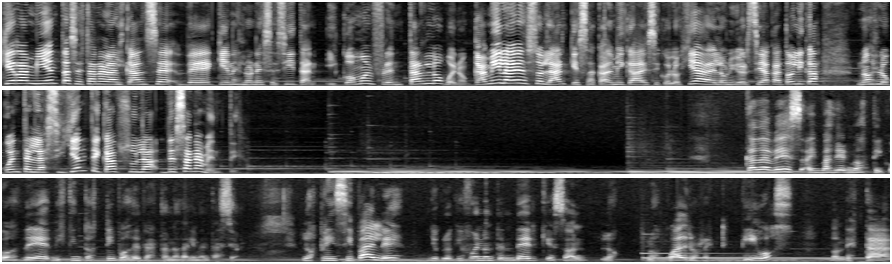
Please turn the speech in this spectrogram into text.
¿Qué herramientas están al alcance de quienes lo necesitan y cómo enfrentarlo? Bueno, Camila del Solar, que es académica de psicología de la Universidad Católica, nos lo cuenta en la siguiente cápsula de Sanamente. Cada vez hay más diagnósticos de distintos tipos de trastornos de alimentación. Los principales, yo creo que es bueno entender que son los, cuadros restrictivos, donde está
